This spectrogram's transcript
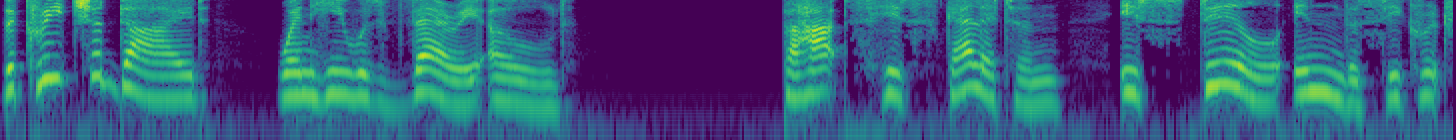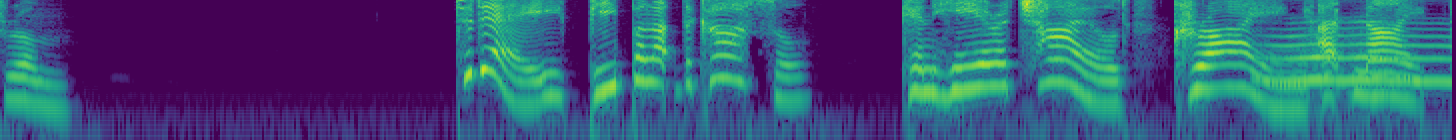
The creature died when he was very old. Perhaps his skeleton is still in the secret room. Today, people at the castle can hear a child crying at night.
